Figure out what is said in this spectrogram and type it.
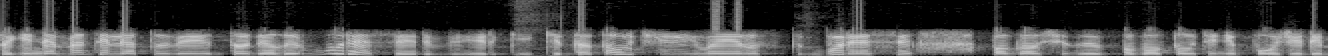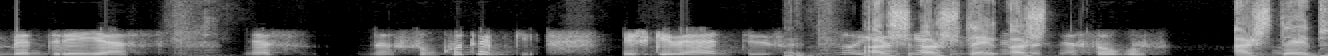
Taigi nebent lietuviai todėl ir būrėsi, ir, ir kita taučiai įvairūs būrėsi pagal, šį, pagal tautinį požiūrį bendryjas, nes, nes sunku taipgi išgyventi. Nu, Aš- aš taip- aš- nesaugus. aš taip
